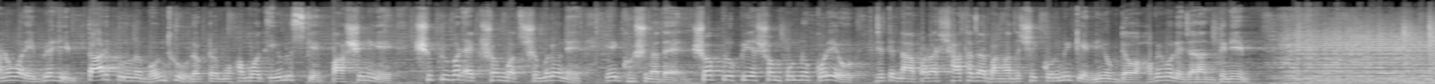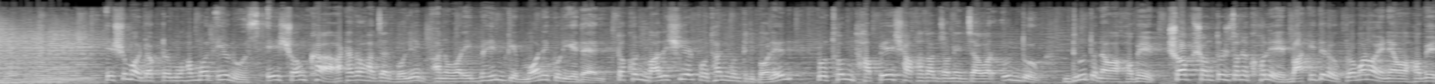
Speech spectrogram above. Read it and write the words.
আনোয়ার ইব্রাহিম, তার পুরনো বন্ধু ডক্টর মোহাম্মদ ইউনুসকে পাশে নিয়ে শুক্রবার এক সংবাদ সম্মেলনে এ ঘোষণা দেন। সব প্রক্রিয়া সম্পূর্ণ করেও যেতে না পারা সাত হাজার বাংলাদেশি কর্মীকে নিয়োগ দেওয়া হবে বলে জানান তিনি। এ সময় ডক্টর মোহাম্মদ ইউনুস এই সংখ্যা আঠারো হাজার বলে আনোয়ার ইব্রাহিমকে মনে করিয়ে দেন। তখন মালয়েশিয়ার প্রধানমন্ত্রী বলেন, প্রথম ধাপে সাত হাজার জনের যাওয়ার উদ্যোগ দ্রুত নেওয়া হবে। সব সন্তোষজনক হলে বাকিদেরও ক্রমান্বয়ে নেওয়া হবে।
